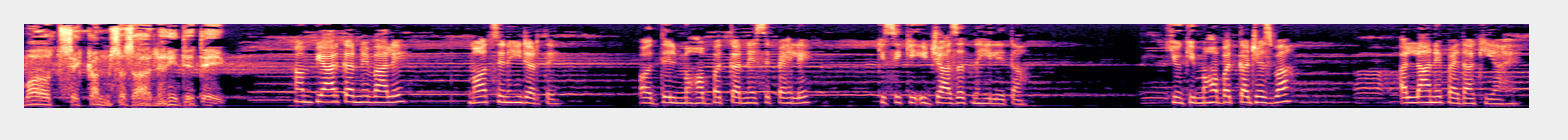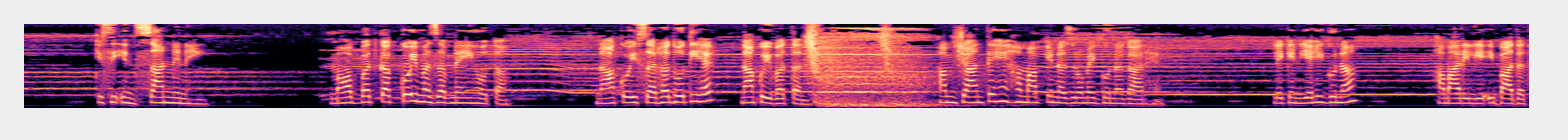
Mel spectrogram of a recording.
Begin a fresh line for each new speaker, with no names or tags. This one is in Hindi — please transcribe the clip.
मौत से कम सजा नहीं देते।
हम प्यार करने वाले मौत से नहीं डरते और दिल मोहब्बत करने से पहले किसी की इजाज़त नहीं लेता। क्योंकि मोहब्बत का जज्बा अल्लाह ने पैदा किया है, किसी इंसान ने नहीं। मोहब्बत का कोई मज़हब नहीं होता। ना कोई सरहद होती है, ना कोई वतन। हम जानते हैं हम आपके नज़रों में गुनागार हैं, लेकिन यही गुनाह हमारे लिए इबादत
